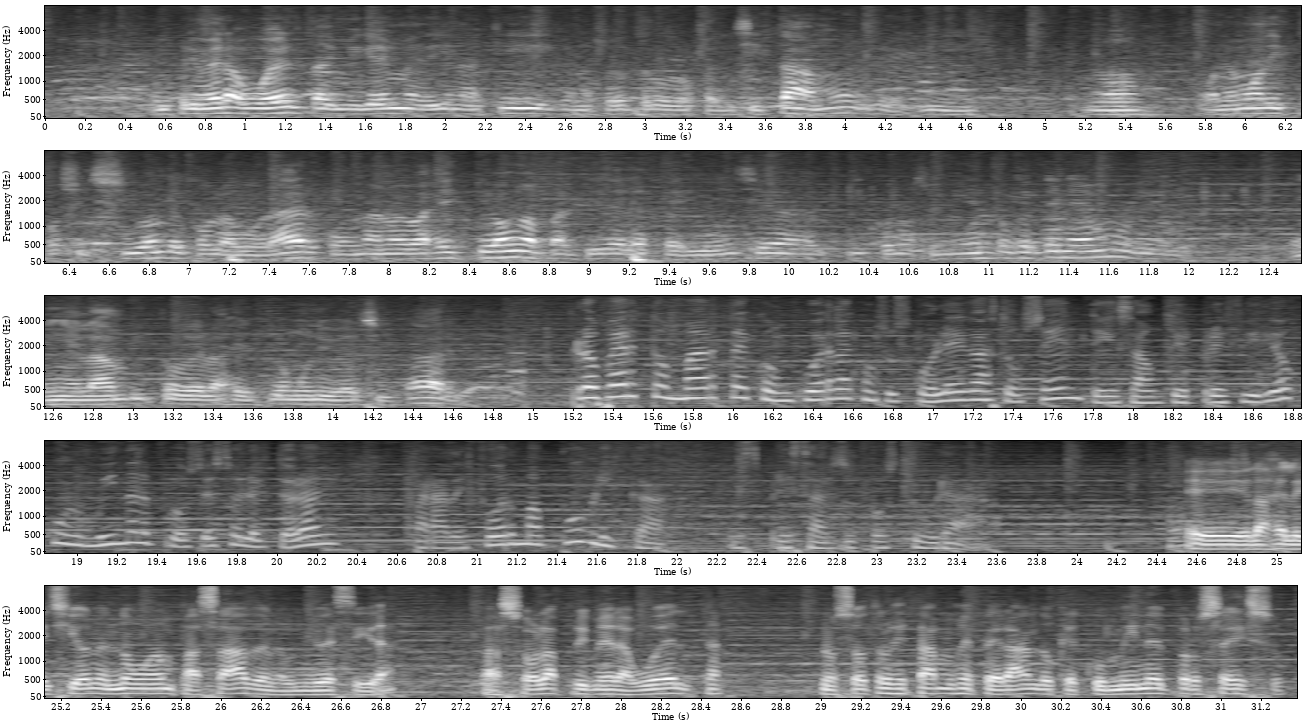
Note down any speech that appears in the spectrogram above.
en primera vuelta y Miguel Medina aquí, que nosotros lo felicitamos y nos ponemos a disposición de colaborar con una nueva gestión a partir de la experiencia y conocimiento que tenemos en el ámbito de la gestión universitaria. Roberto Marte concuerda con sus colegas docentes, aunque prefirió culminar el proceso electoral para de forma pública expresar su postura. Eh, las elecciones no han pasado en la universidad, pasó la primera vuelta, nosotros estamos esperando que culmine el proceso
